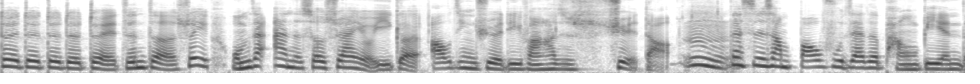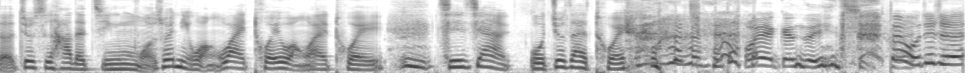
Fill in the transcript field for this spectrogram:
对？对对对对对，真的。所以我们在按的时候，虽然有一个凹进去的地方，它是穴道，嗯，但事实上包覆在这旁边的就是它的筋膜，所以你往外推，往外推，嗯，其实这样我就在推，我也跟着一起，对我就觉得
